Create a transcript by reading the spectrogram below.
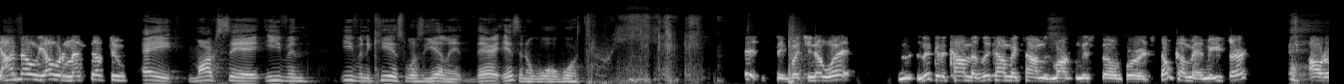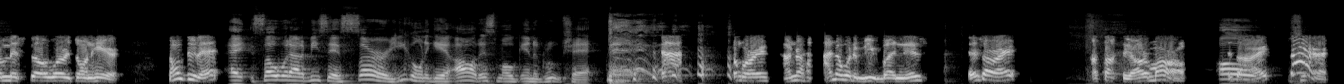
Y'all know y'all would have messed up too. Hey, Mark said even even the kids was yelling. There isn't a World War Three. See, but you know what? Look at the comments. Look how many times Mark misspelled words. Don't come at me, sir. All the misspelled words on here. Don't do that. Hey, so without a B says, "Sir, you're going to get all this smoke in the group chat." Don't worry. I know. I know what the mute button is. It's all right. I'll talk to y'all tomorrow. oh, It's all right. Sure.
